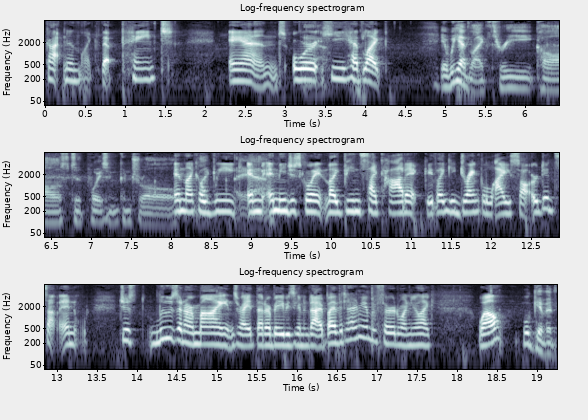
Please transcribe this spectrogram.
gotten in like the paint, and or Yeah. he had like Yeah, we had like three calls to poison control in like a week, uh, and yeah. and me just going like being psychotic, like he drank Lysol or did something, and just losing our minds, right? That our baby's gonna die. By the time you have a third one, you're like, well, we'll give it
